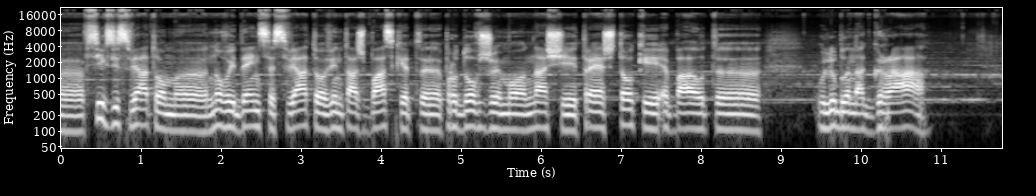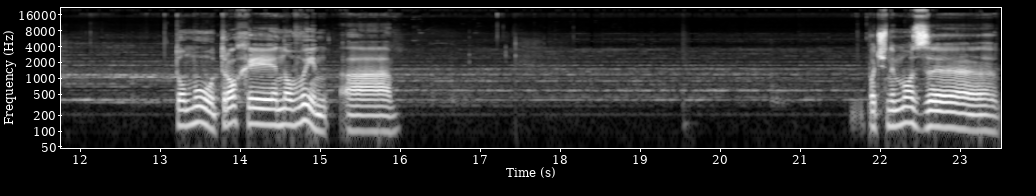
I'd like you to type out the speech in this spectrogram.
Е, Всіх зі святом. Е, Новий день це свято. Вінтаж баскет. Е, Продовжуємо наші треш-токи about улюблена гра. Тому трохи новин. Почнемо з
